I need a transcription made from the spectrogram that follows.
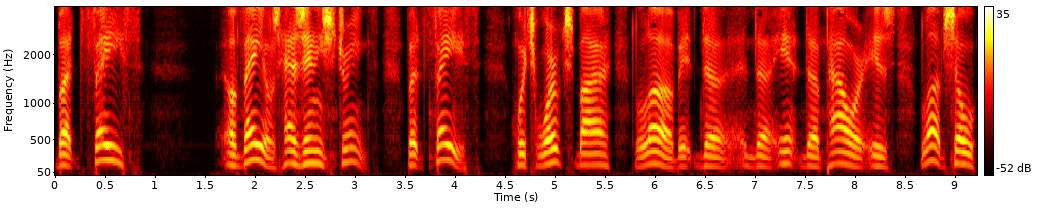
but faith avails, has any strength. But faith which works by love. It, the the the power is love. So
